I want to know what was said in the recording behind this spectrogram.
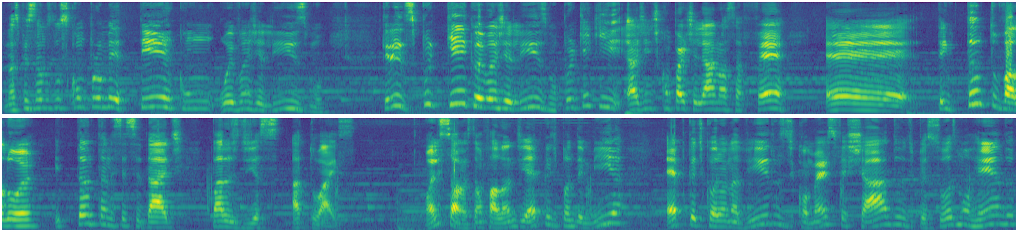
Nós precisamos nos comprometer com o evangelismo. Queridos, por que, que o evangelismo, por que, que a gente compartilhar a nossa fé é, tem tanto valor e tanta necessidade para os dias atuais? Olha só, nós estamos falando de época de pandemia, época de coronavírus, de comércio fechado, de pessoas morrendo,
